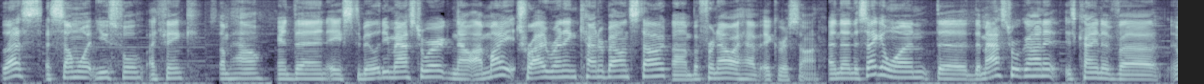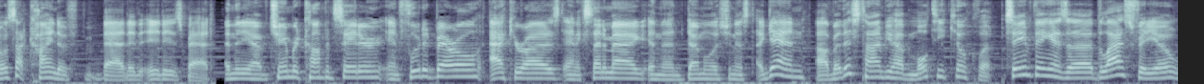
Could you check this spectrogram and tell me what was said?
So that's somewhat useful, I think somehow. And then a stability masterwork. Now I might try running counterbalance stock, um, but for now I have Icarus on. And then the second one, the, the masterwork on it is kind of, uh, well, it's not kind of bad. It, it is bad. And then you have chambered compensator and fluted barrel, accurized and extended mag, and then demolitionist again. Uh, but this time you have multi-kill clip. Same thing as uh, the last video.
